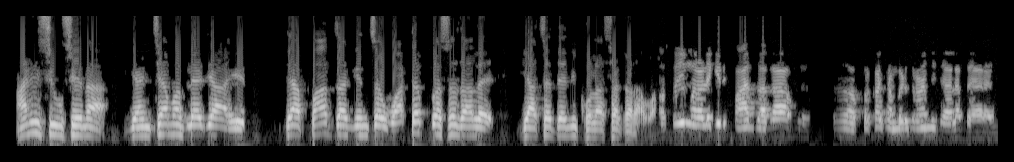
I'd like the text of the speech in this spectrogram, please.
आणि शिवसेना यांच्यामधल्या ज्या आहेत त्या पाच जागेंचं वाटप कसं झालंय याचा त्यांनी खुलासा करावा. असंही म्हणाले की पाच जागा प्रकाश आंबेडकरांना मी द्यायला तयार आहे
